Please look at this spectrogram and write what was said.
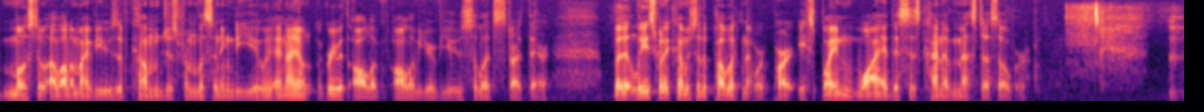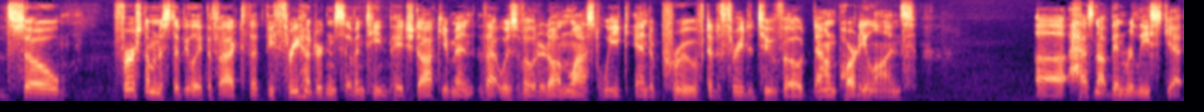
most of a lot of my views have come just from listening to you, and I don't agree with all of all of your views. So let's start there. But at least when it comes to the public network part, explain why this has kind of messed us over. So First, I'm going to stipulate the fact that the 317 page document that was voted on last week and approved at a 3 to 2 vote down party lines uh, has not been released yet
